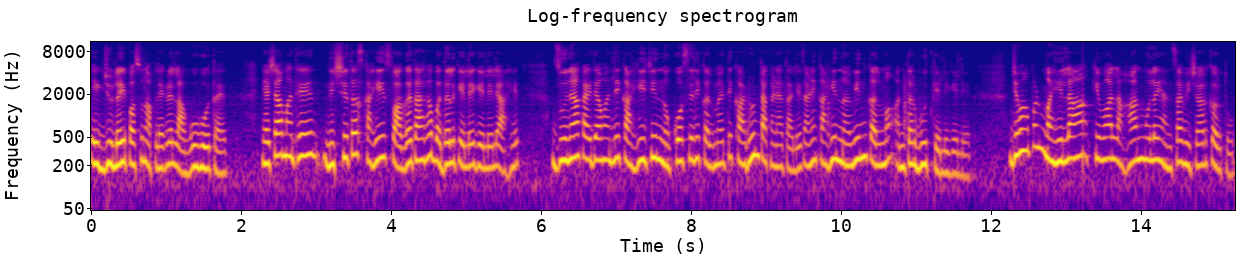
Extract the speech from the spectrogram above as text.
एक जुलैपासून आपल्याकडे लागू होत आहेत याच्यामध्ये निश्चितच काही स्वागतार्ह बदल केले गेलेले आहेत. जुन्या कायद्यामधली काही जी नको असलेली कलमं आहेत ती काढून टाकण्यात आली आहेत आणि काही नवीन कलमं अंतर्भूत केली गेली आहेत. जेव्हा आपण महिला किंवा लहान मुलं यांचा विचार करतो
